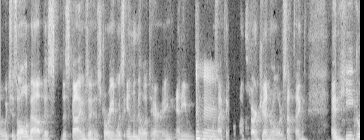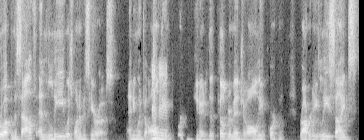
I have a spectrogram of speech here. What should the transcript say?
which is all about this this guy who's a historian was in the military and he mm-hmm. was I think a one star general or something, and he grew up in the South and Lee was one of his heroes and he went to all mm-hmm. the important you know the pilgrimage of all the important Robert E. Lee sites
